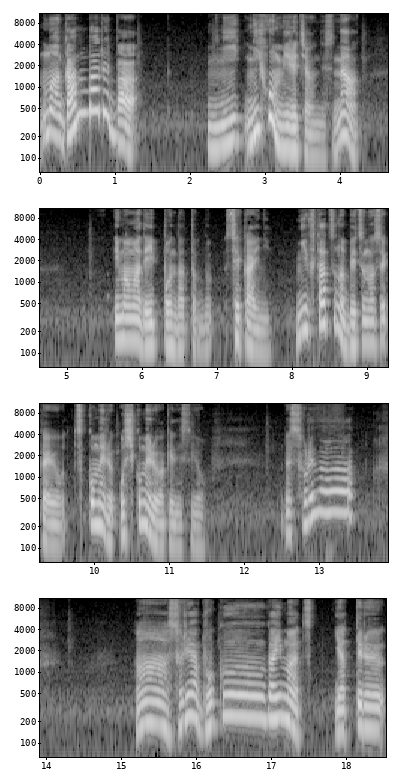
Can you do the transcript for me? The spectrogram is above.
まあ頑張れば 2, 2本見れちゃうんですな。今まで1本だった世界に。に2つの別の世界を突っ込める押し込めるわけですよ。それはああそりゃ僕が今やってる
